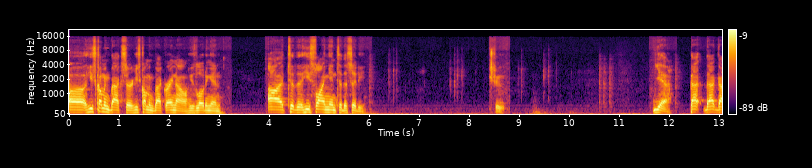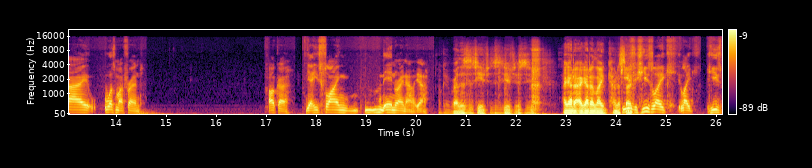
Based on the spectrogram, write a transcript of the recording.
uh, he's coming back, sir. He's coming back right now. He's loading in. Uh, to the he's flying into the city. Shoot. Yeah, that that guy was my friend. Okay. Yeah, he's flying in right now. Yeah. Okay, bro, this is huge. This is huge. This is huge. I gotta, I gotta like kind of start. He's he's like like he's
